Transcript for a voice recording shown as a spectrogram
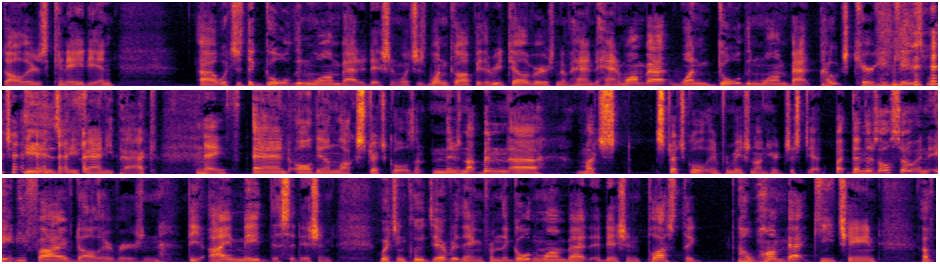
dollars Canadian uh, which is the Golden Wombat edition, which is one copy of the retail version of Hand to Hand Wombat, one Golden Wombat pouch carrying case, which is a fanny pack, Nice. and all the unlocked stretch goals. And there's not been uh, much stretch goal information on here just yet. But then there's also an $85 version, the I Made This edition, which includes everything from the Golden Wombat edition plus the a Wombat keychain of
